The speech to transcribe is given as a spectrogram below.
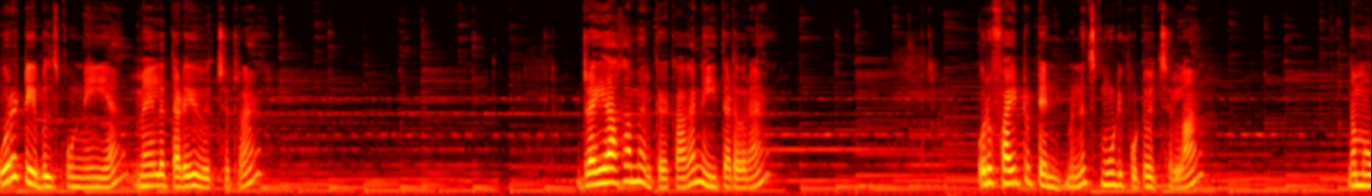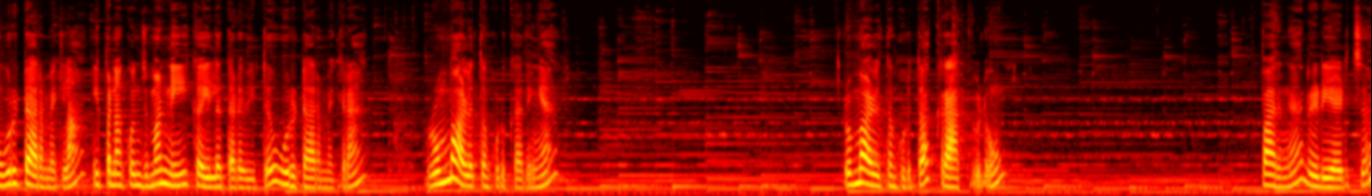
ஒரு டேபிள் ஸ்பூன் நெய்யை மேலே தடவி வச்சிடுறேன். ட்ரை ஆகாமல் இருக்கிறக்காக நெய் தடவுறேன். ஒரு ஃபைவ் டு டென் மினிட்ஸ் மூடி போட்டு வச்சிடலாம். நம்ம உருட்ட ஆரம்பிக்கலாம். இப்போ நான் கொஞ்சமாக நெய் கையில் தடவிட்டு உருட்ட ஆரம்பிக்கிறேன். ரொம்ப அழுத்தம் கொடுக்காதீங்க. ரொம்ப அழுத்தம் கொடுத்தா கிராக் விடும். பாருங்கள் ரெடி ஆயிடுச்சு.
